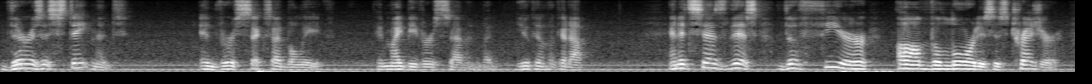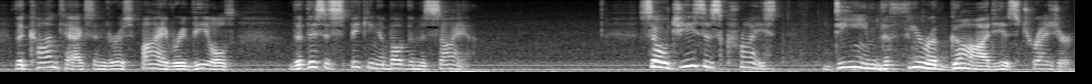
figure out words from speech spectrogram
there is a statement in verse 6, I believe. It might be verse 7, but you can look it up. And it says this The fear of the Lord is his treasure. The context in verse 5 reveals that this is speaking about the Messiah. So Jesus Christ deemed the fear of God his treasure.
